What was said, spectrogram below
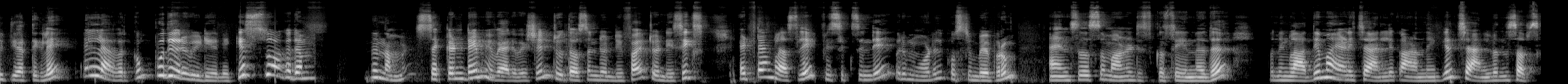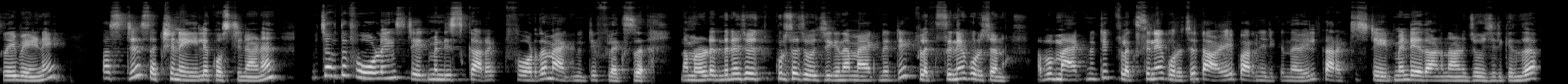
വിദ്യാർത്ഥികളെ എല്ലാവർക്കും പുതിയൊരു വീഡിയോയിലേക്ക് സ്വാഗതം. ഇന്ന് നമ്മൾ second time evaluation two thousand twenty five twenty six എട്ടാം ക്ലാസ്സിലെ ഫിസിക്സിന്റെ ഒരു മോഡൽ ക്വസ്റ്റ്യൻ പേപ്പറും ആൻസേഴ്സുമാണ് ഡിസ്കസ് ചെയ്യുന്നത്. അപ്പോൾ നിങ്ങൾ ആദ്യമായാണ് ഈ ചാനൽ കാണുന്നതെങ്കിൽ ചാനൽ ഒന്ന് സബ്സ്ക്രൈബ് ചെയ്യണേ. ഫസ്റ്റ് സെക്ഷൻ എയിലെ ക്വസ്റ്റ്യൻ ആണ്. Which of the following statement is correct for the magnetic flux നമ്മളോട് എന്തിനെ കുറിച്ചാണ് ചോദിച്ചിരിക്കുന്നത് മാഗ്നറ്റിക് ഫ്ലെക്സിനെ കുറിച്ചാണ്. അപ്പോൾ മാഗ്നറ്റിക് ഫ്ലെക്സിനെ കുറിച്ച് താഴെ പറഞ്ഞിരിക്കുന്നവയിൽ കറക്റ്റ് സ്റ്റേറ്റ്മെന്റ് ഏതാണെന്നാണ് ചോദിച്ചിരിക്കുന്നത്.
